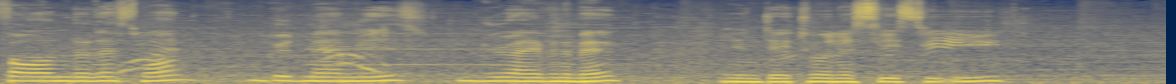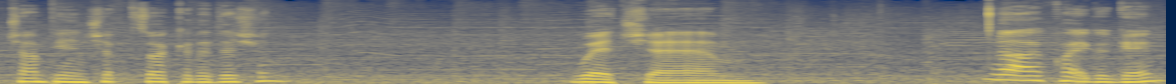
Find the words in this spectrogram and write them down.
fond of this one. Good memories driving about in Daytona CCE Championship Circuit Edition, which um, ah, quite a good game.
